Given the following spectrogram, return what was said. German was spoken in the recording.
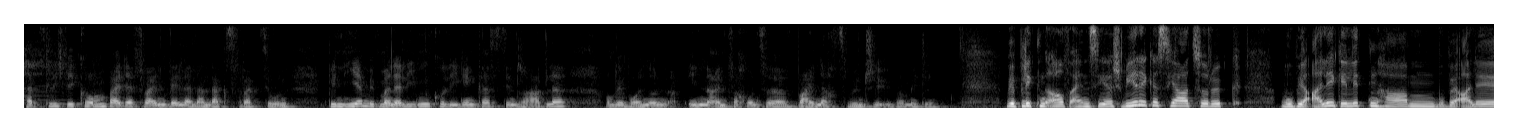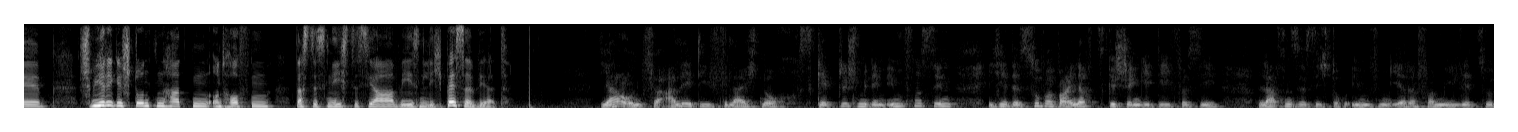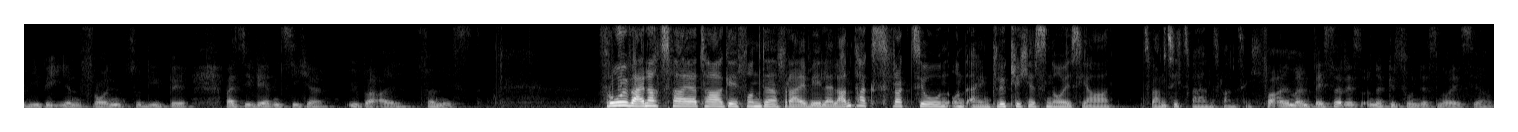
Herzlich willkommen bei der Freien Wähler Landtagsfraktion. Bin hier mit meiner lieben Kollegin Kerstin Radler und wir wollen Ihnen einfach unsere Weihnachtswünsche übermitteln. Wir blicken auf ein sehr schwieriges Jahr zurück, wo wir alle gelitten haben, wo wir alle schwierige Stunden hatten und hoffen, dass das nächstes Jahr wesentlich besser wird. Ja, und für alle, die vielleicht noch skeptisch mit dem Impfen sind, ich hätte super Weihnachtsgeschenkidee für Sie lassen Sie sich doch impfen, Ihrer Familie zuliebe, Ihren Freunden zuliebe, weil Sie werden sicher überall vermisst. Frohe Weihnachtsfeiertage von der Freiwähler Landtagsfraktion und ein glückliches neues Jahr 2022. Vor allem ein besseres und ein gesundes neues Jahr.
